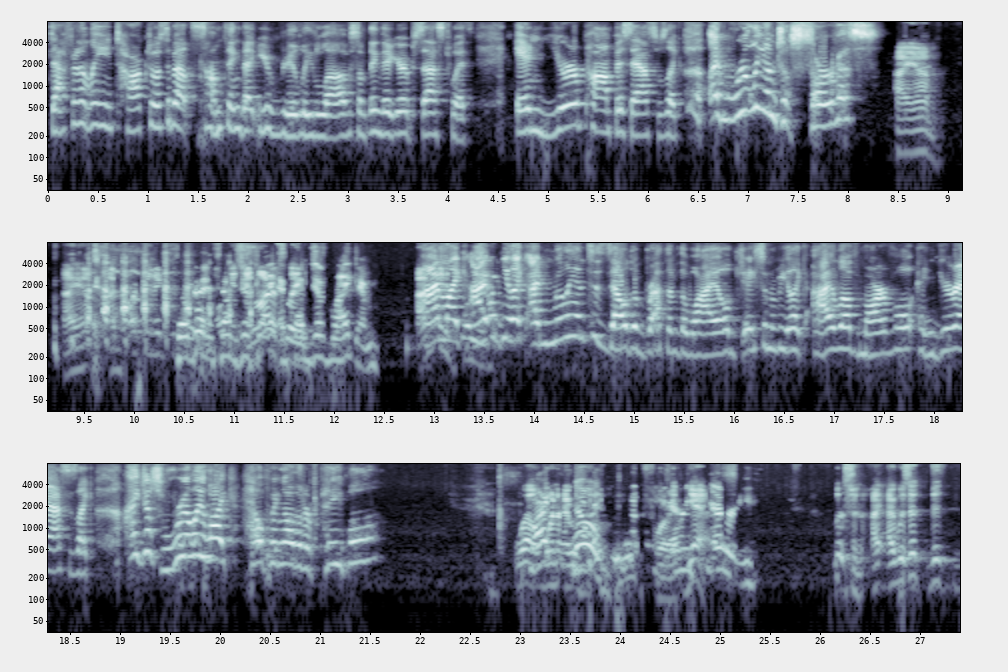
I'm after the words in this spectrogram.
definitely talk to us about something that you really love, something that you're obsessed with. And your pompous ass was like, I'm really into service. I am. I am. I'm working it. So good. It sounds And just like, it honestly, sounds just like him. I'm gonna like, I would be like, I'm really into Zelda Breath of the Wild. Jason would be like, I love Marvel. And your ass is like, I just really like helping other people. Well, Why- when I no, was looking for it, Harry yes. Carey. Listen, I, I was at the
